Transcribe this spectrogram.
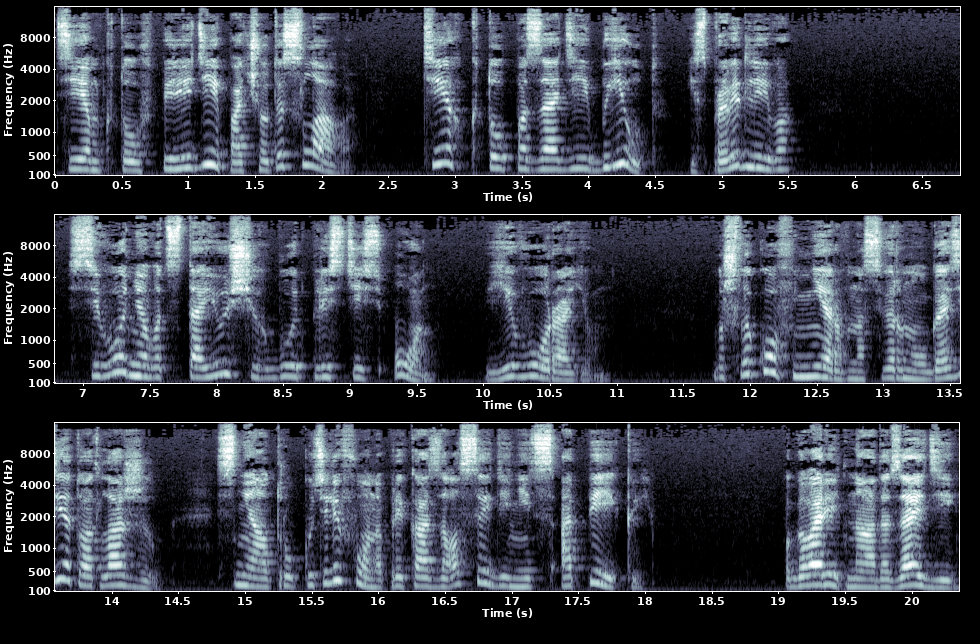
Тем, кто впереди, почет и слава. Тех, кто позади, бьют, и справедливо. Сегодня в отстающих будет плестись он, его район. Башлыков нервно свернул газету, отложил. Снял трубку телефона, приказал соединить с опейкой. «Поговорить надо, зайди».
